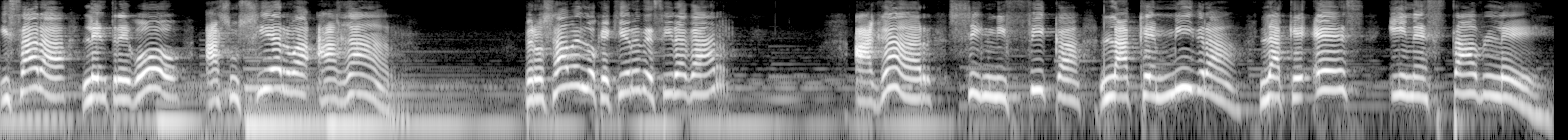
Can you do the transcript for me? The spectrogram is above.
Y Sara le entregó a su sierva Agar. Pero ¿sabes lo que quiere decir Agar? Agar significa la que migra, la que es inestable.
